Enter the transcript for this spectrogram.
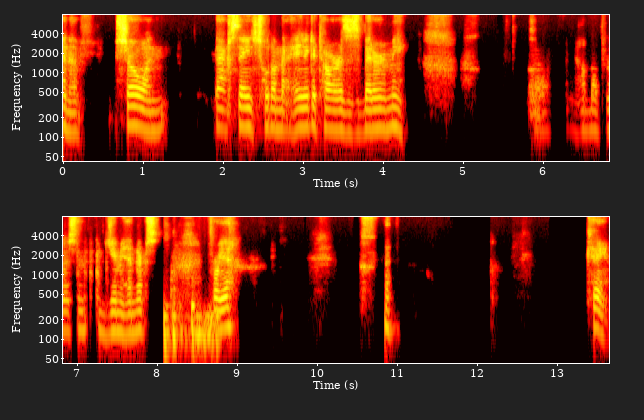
in a show and backstage told them that hey, your guitar is better than me. So humble person, Jimi Hendrix, for you. okay. Here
